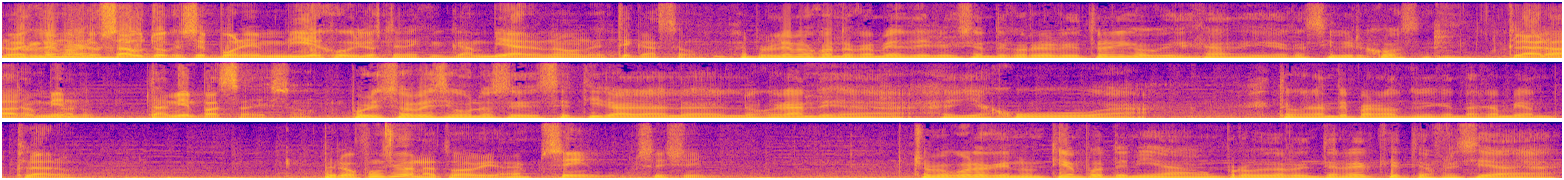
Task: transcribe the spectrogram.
no es problema como los autos que se ponen viejos y los tenés que cambiar, ¿no? En este caso. El problema es cuando cambias de dirección de correo electrónico que dejas de recibir cosas. Claro, Claro, también, claro. también pasa eso. Por eso a veces uno se, se tira a, la- los grandes, a, a Yahoo, a estos grandes para no tener que andar cambiando. Claro. Pero funciona todavía, ¿eh? Sí, sí, sí. Yo me acuerdo que en un tiempo tenía un proveedor de internet que te ofrecía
